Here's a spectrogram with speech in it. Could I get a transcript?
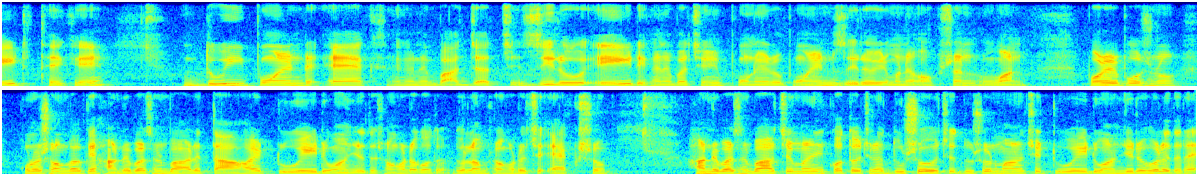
এইট থেকে দুই পয়েন্ট এক এখানে বাদ যাচ্ছে, জিরো এইট এখানে পাচ্ছি আমি পনেরো পয়েন্ট জিরো এইট মানে অপশান ওয়ান পরের প্রশ্ন, কোনো সংখ্যাকে হান্ড্রেড পার্সেন্ট বাড়ালে তা হয় টু এইট ওয়ান যেহেতু সংখ্যাটা কত? ধরলাম সংখ্যাটা হচ্ছে একশো। হান্ড্রেড পার্সেন্ট বাড়াচ্ছে মানে কত হচ্ছে না? দুশো হচ্ছে। দুশোর মান হচ্ছে টু এইট ওয়ান জিরো হলে তাহলে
